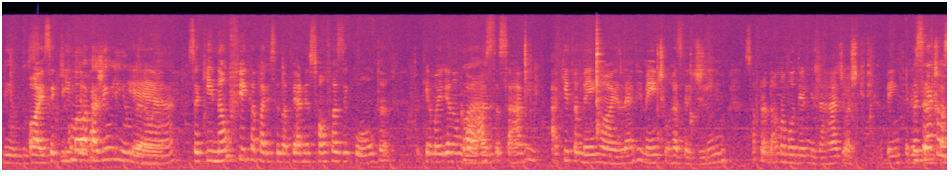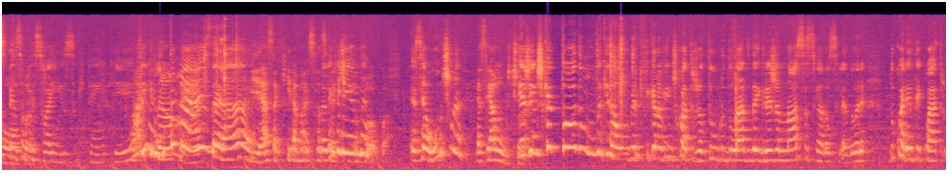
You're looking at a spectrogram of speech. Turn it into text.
lindos. Ó, esse aqui E com uma lavagem linda, não É, é? Isso aqui não fica aparecendo a perna, é só um fazer conta, porque a maioria não Claro. gosta, sabe? Aqui também, ó, é levemente um rasgadinho, só para dar uma modernidade, eu acho que fica bem interessante Mas será que elas pensam que é só isso que tem aqui? Claro tem que não, muito né? mais, né? E essa aqui é a mais rasgadinha um linda. pouco. ó. Essa é a última? Essa é a E última. a gente quer todo mundo aqui na Uber, que fica na 24 de outubro, do lado da igreja Nossa Senhora Auxiliadora, do 44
